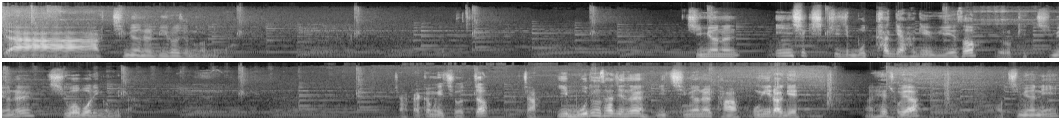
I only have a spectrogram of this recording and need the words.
쫙 지면을 밀어주는 겁니다. 지면은 인식시키지 못하게 하기 위해서 이렇게 지면을 지워버린 겁니다. 자, 깔끔하게 지웠죠? 자, 이 모든 사진을 이 지면을 다 동일하게 어, 해줘야 어, 지면이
